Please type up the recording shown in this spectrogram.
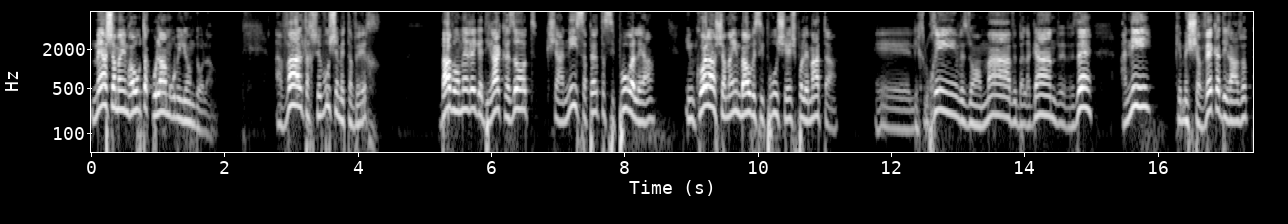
100 שמאים ראו אותה, כולם אמרו מיליון דולר. אבל תחשבו שמתווך בא ואומר, רגע, דירה כזאת, כשאני אספר את הסיפור עליה, אם כל השמאים באו וסיפרו שיש פה למטה אה, לכלוכים וזוהמה ובלגן ו- וזה, אני, כמשווק הדירה הזאת,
